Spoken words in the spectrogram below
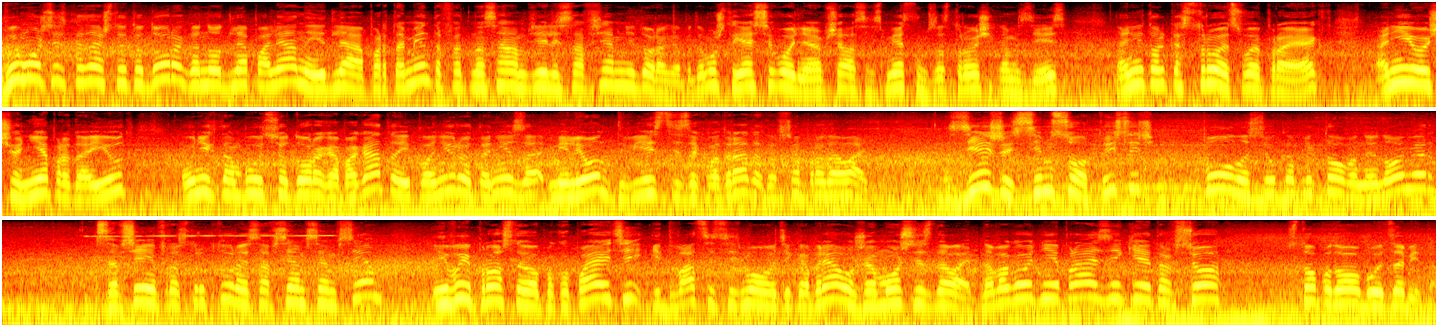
Вы можете сказать, что это дорого, но для поляны и для апартаментов это на самом деле совсем недорого. Потому что я сегодня общался с местным застройщиком здесь. Они только строят свой проект, они его еще не продают. У них там будет все дорого-богато и планируют они за миллион двести за квадрат это все продавать. Здесь же 700 тысяч, полностью укомплектованный номер, со всей инфраструктурой, со всем-всем-всем, и вы просто его покупаете, и 27 декабря уже можете сдавать. Новогодние праздники, это все стопудово будет забито.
